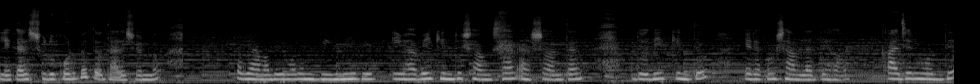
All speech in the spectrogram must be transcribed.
লেখা শুরু করবে তো তার জন্য। তবে আমাদের মতন গৃহিণীদের এইভাবেই কিন্তু সংসার আর সন্তান যদি কিন্তু এরকম সামলাতে হয়। কাজের মধ্যে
